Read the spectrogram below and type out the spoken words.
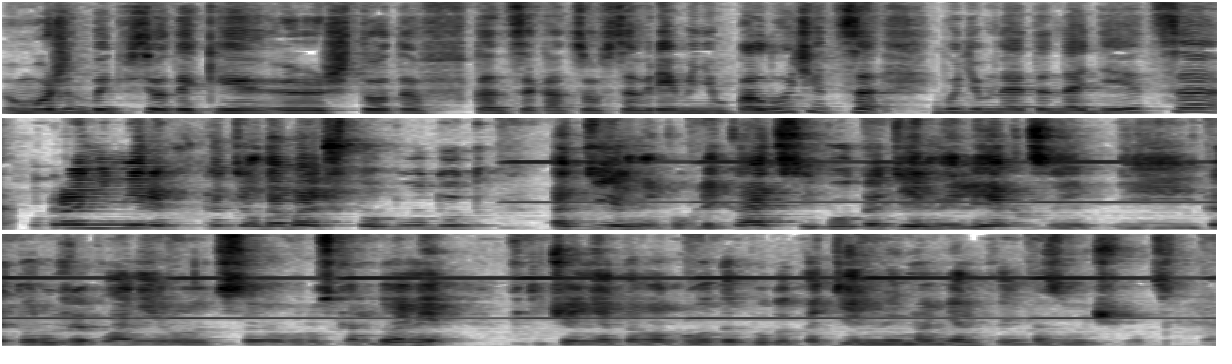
может быть, все-таки э, что-то в конце концов со временем получится, будем на это надеяться. По крайней мере, хотел добавить, что будут отдельные публикации, будут отдельные лекции, и, которые уже планируются в Русском доме в течение этого года, будут отдельные моменты озвучиваться. Да.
